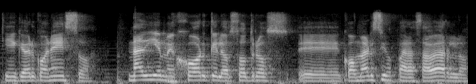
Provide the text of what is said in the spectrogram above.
tiene que ver con eso. Nadie mejor que los otros eh, comercios para saberlo.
